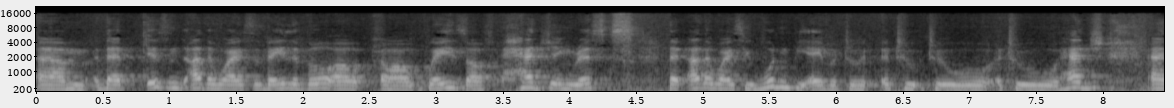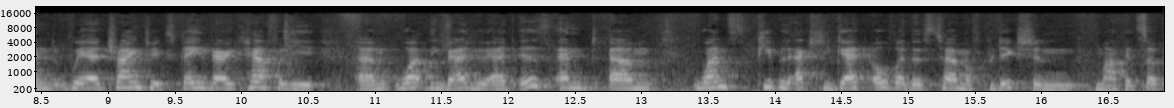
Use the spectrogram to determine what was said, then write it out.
um, that isn't otherwise available, or, or, ways of hedging risks that otherwise you wouldn't be able to to to, to hedge. And we're trying to explain very carefully um, what the value add is. And um, once people actually get over this term of prediction market, so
